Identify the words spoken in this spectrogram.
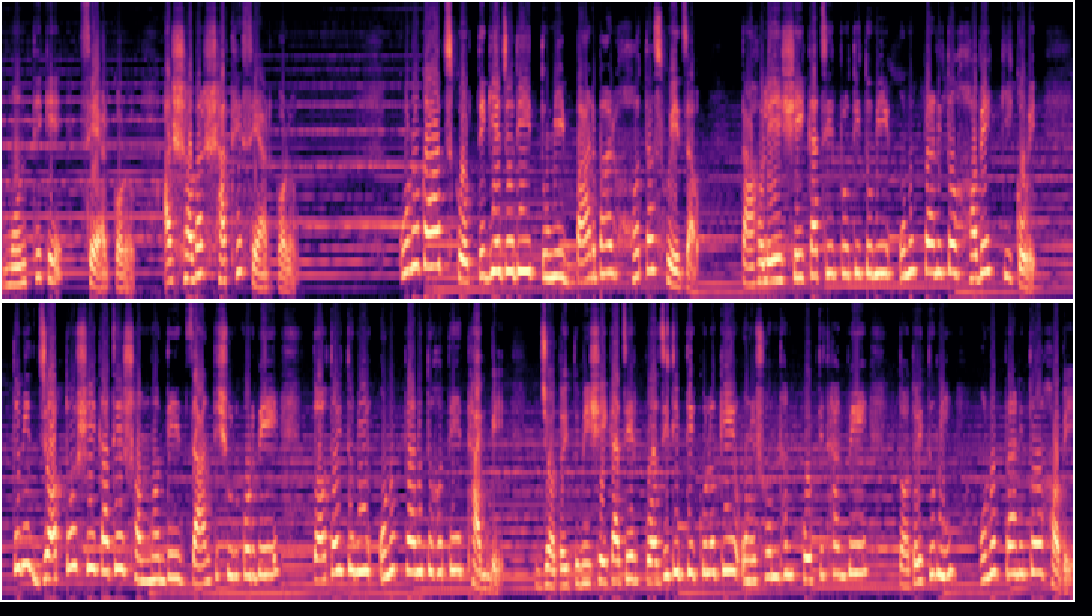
মন থেকে শেয়ার করো, আর সবার সাথে শেয়ার করো। কোনো কাজ করতে গিয়ে যদি তুমি বারবার হতাশ হয়ে যাও তাহলে সেই কাজের প্রতি তুমি অনুপ্রাণিত হবে কি করে? তুমি যত সেই কাজের সম্বন্ধে জানতে শুরু করবে, ততই তুমি অনুপ্রাণিত হতে থাকবে। যতই তুমি সেই কাজের পজিটিভ দিকগুলোকে অনুসন্ধান করতে থাকবে, ততই তুমি অনুপ্রাণিত হবে।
